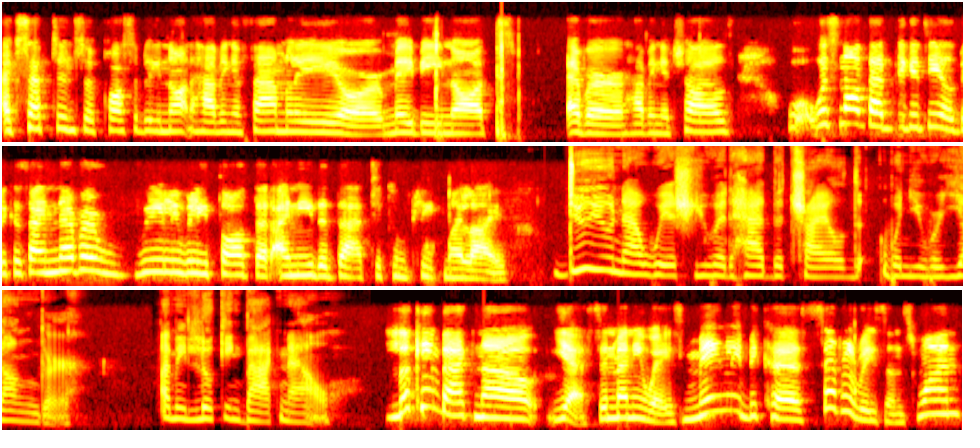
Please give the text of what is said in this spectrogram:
acceptance of possibly not having a family or maybe not ever having a child was not that big a deal because I never really, really thought that I needed that to complete my life. Do you now wish you had had the child when you were younger? I mean, looking back now. Looking back now, yes, in many ways, mainly because several reasons. One,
